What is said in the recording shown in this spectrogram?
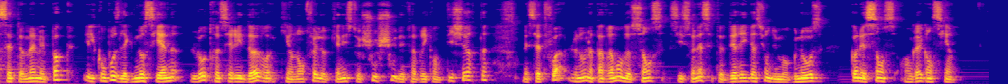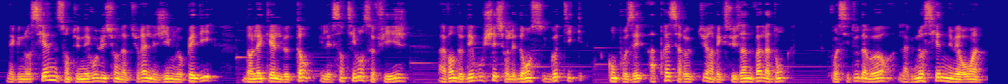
À cette même époque, il compose les Gnossiennes, l'autre série d'œuvres qui en ont fait le pianiste chouchou des fabricants de t-shirts, mais cette fois, le nom n'a pas vraiment de sens, si ce n'est cette dérivation du mot gnose, connaissance en grec ancien. Les Gnossiennes sont une évolution naturelle des gymnopédies, dans lesquelles le temps et les sentiments se figent, avant de déboucher sur les danses gothiques, composées après sa rupture avec Suzanne Valadon. Voici tout d'abord la Gnossienne numéro 1.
